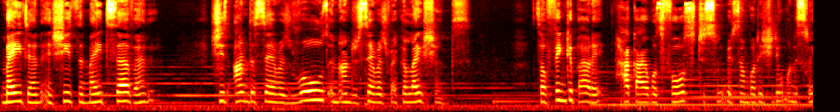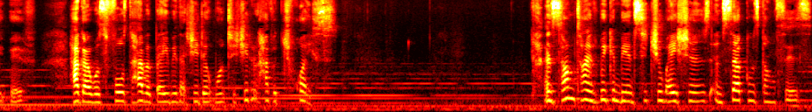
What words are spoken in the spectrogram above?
maiden, and she's the maid servant. She's under Sarah's rules and under Sarah's regulations. So think about it. Hagar was forced to sleep with somebody she didn't want to sleep with. Hagar was forced to have a baby that she didn't want to. She didn't have a choice. And sometimes we can be in situations and circumstances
